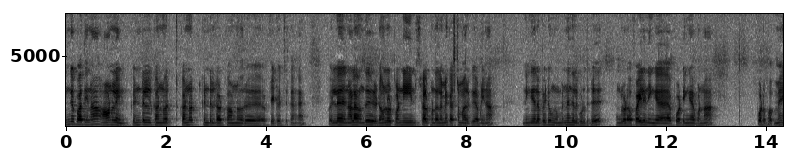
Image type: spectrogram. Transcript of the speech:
இங்கே பார்த்தீங்கன்னா online Kindle convert convert Kindle dot காம்னு ஒரு வெப்சைட் வச்சுருக்காங்க. இப்போ இல்லை என்னால் வந்து டவுன்லோட் பண்ணி இன்ஸ்டால் பண்ணுறது எல்லாமே கஷ்டமாக இருக்குது அப்படின்னா நீங்கள் இதில் போய்ட்டு உங்கள் மின்னஞ்சல் கொடுத்துட்டு உங்களோட ஃபைலை நீங்கள் போட்டிங்க அப்படின்னா போட்டு பார்ப்போமே.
